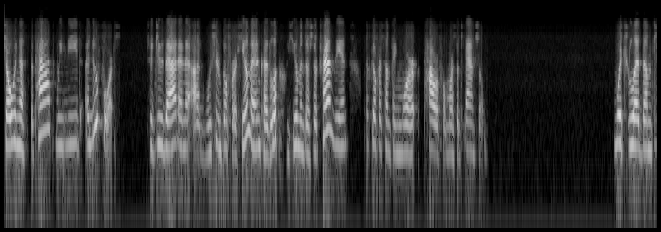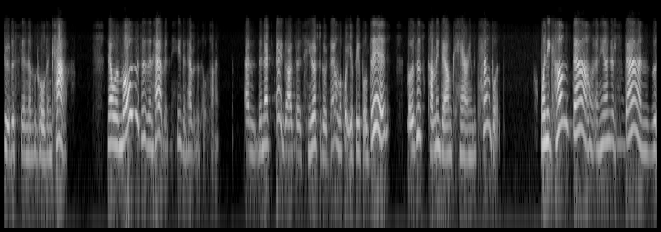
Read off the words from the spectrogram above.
showing us the path. We need a new force to do that, and uh, we shouldn't go for a human because look, humans are so transient. Let's go for something more powerful, more substantial. Which led them to the sin of the golden calf. Now, when Moses is in heaven, he's in heaven this whole time. And the next day, God says, You have to go down. Look what your people did. Moses coming down carrying the tablets. When he comes down and he understands the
